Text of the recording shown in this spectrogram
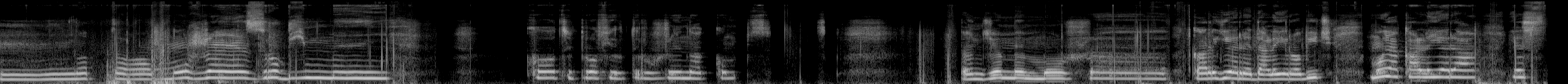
Mm, No to może zrobimy koty, profil, drużyna, komps. Będziemy może karierę dalej robić. Moja kariera jest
